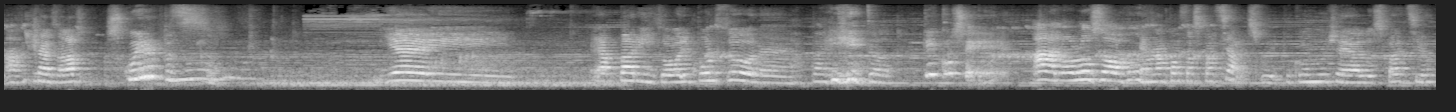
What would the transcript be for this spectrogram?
Ah, certo, la Squirps. Yay! È apparito il portone. Apparito. Che cos'è? Ah, non lo so. È una porta spaziale, Squid, conduce allo spazio,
